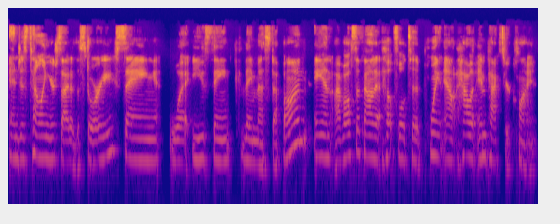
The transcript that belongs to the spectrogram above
and just telling your side of the story, saying what you think they messed up on. And I've also found it helpful to point out how it impacts your client.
